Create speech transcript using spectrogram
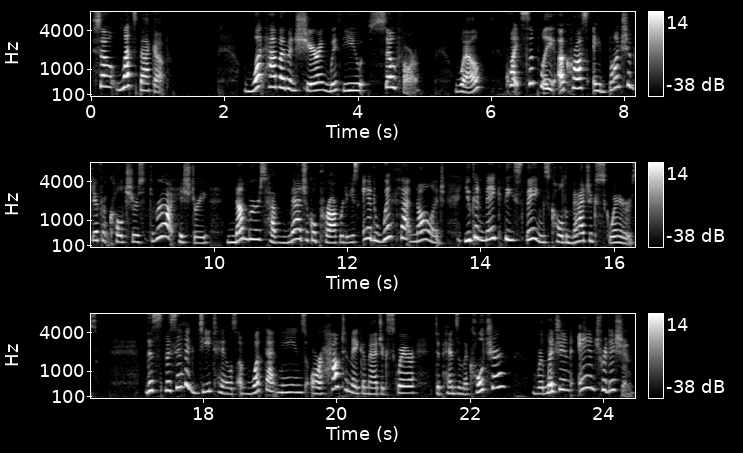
So let's back up. What have I been sharing with you so far? Well, quite simply, across a bunch of different cultures throughout history, numbers have magical properties, and with that knowledge, you can make these things called magic squares. The specific details of what that means or how to make a magic square depends on the culture, religion, and tradition.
